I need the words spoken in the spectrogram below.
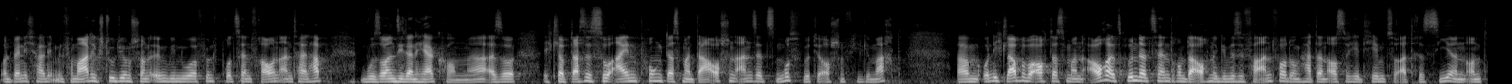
Und wenn ich halt im Informatikstudium schon irgendwie nur 5% Frauenanteil habe, wo sollen sie dann herkommen? Ja, also ich glaube, das ist so ein Punkt, dass man da auch schon ansetzen muss. Wird ja auch schon viel gemacht. Ähm, und ich glaube aber auch, dass man auch als Gründerzentrum da auch eine gewisse Verantwortung hat, dann auch solche Themen zu adressieren. Und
